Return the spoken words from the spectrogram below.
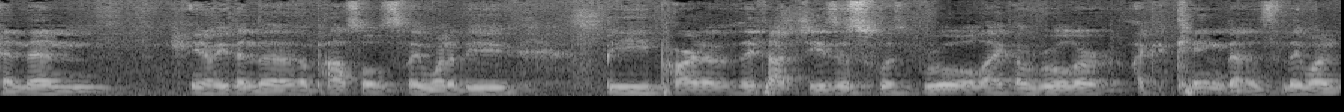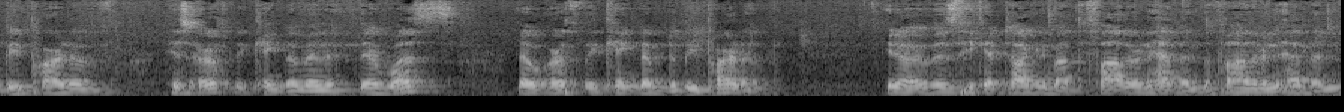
And then you know, even the apostles, they want to be be part of. They thought Jesus was rule like a ruler, like a king does. And they wanted to be part of his earthly kingdom, and there was no earthly kingdom to be part of. You know, it was. He kept talking about the Father in heaven, the Father in heaven.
